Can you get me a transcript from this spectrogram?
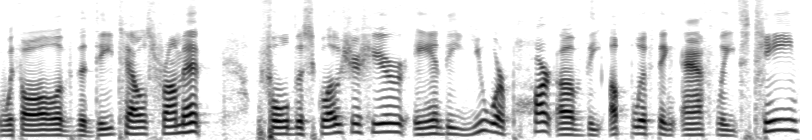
with all of the details from it. Full disclosure here, Andy, you were part of the Uplifting Athletes team,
